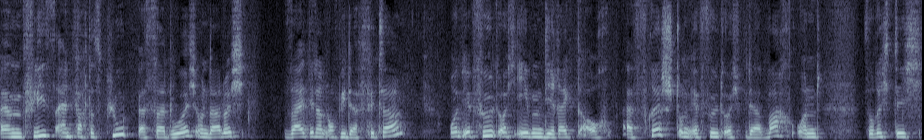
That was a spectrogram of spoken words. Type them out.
ähm, fließt einfach das Blut besser durch und dadurch seid ihr dann auch wieder fitter Und ihr fühlt euch eben direkt auch erfrischt und ihr fühlt euch wieder wach und so richtig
